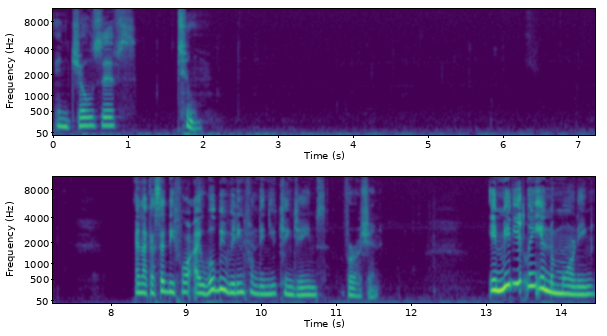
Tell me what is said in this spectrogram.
in Joseph's tomb. And like I said before, I will be reading from the New King James Version. Immediately in the morning,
